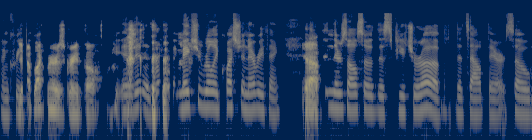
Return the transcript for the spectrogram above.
and creepy. Yeah, Black Mirror is great though. it is. it makes you really question everything. Yeah. And there's also this future of that's out there. So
